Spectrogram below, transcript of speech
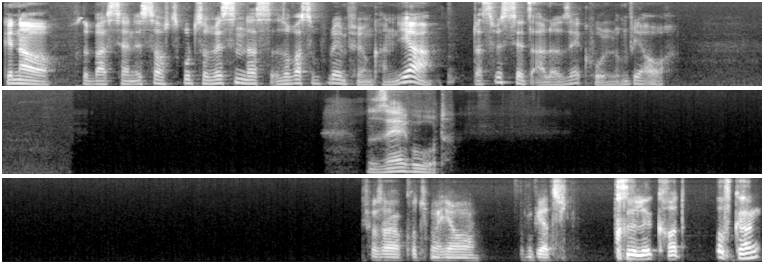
Genau, Sebastian. Ist doch gut zu wissen, dass sowas zu Problemen führen kann. Ja, das wisst jetzt alle. Sehr cool. Und wir auch. Sehr gut. Ich muss aber kurz mal hier. Irgendwie hat sich Brille gerade aufgehangen.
